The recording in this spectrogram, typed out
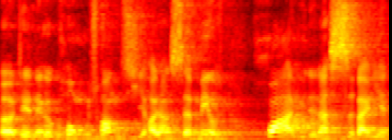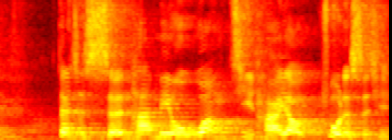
呃，对那个空窗期，好像神没有话语的那四百年。但是神他没有忘记他要做的事情，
